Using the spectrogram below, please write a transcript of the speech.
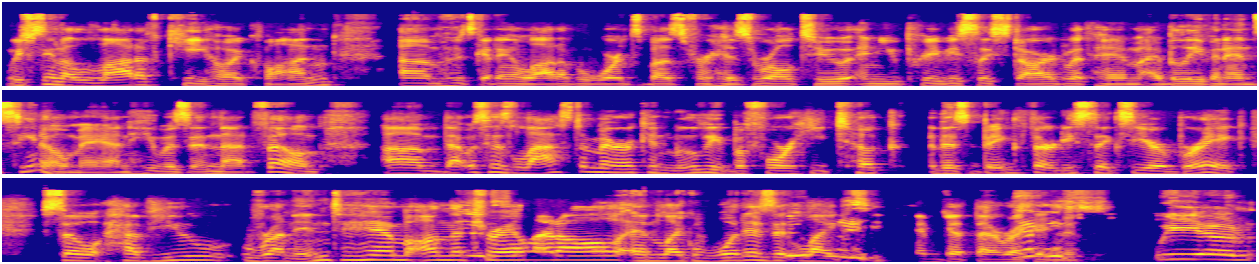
We've seen a lot of Huy Quan, um, who's getting a lot of awards buzz for his role too. And you previously starred with him, I believe, in Encino Man. He was in that film. Um, that was his last American movie before he took this big 36 year break. So have you run into him on the trail at all? And like, what is it like seeing him get that recognition? We um,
